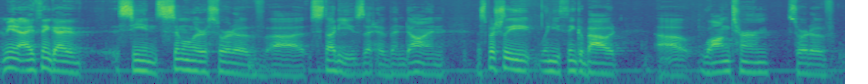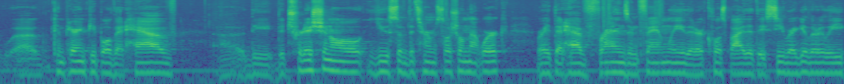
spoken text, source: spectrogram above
I mean, I think I've seen similar sort of uh, studies that have been done, especially when you think about uh, long term sort of uh, comparing people that have uh, the, the traditional use of the term social network, right, that have friends and family that are close by that they see regularly,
